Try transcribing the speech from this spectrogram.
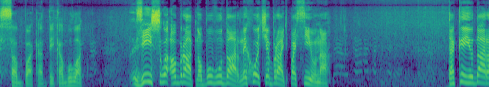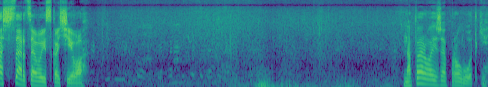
Собака дика була. Зійшла обратно, був удар, не хоче брати пасівна. Такий удар аж серце вискочило. На першій же проводці.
